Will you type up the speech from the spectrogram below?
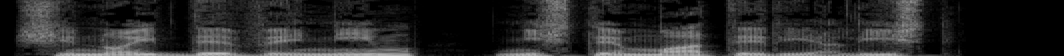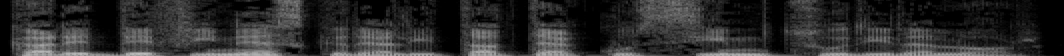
și noi devenim niște materialiști care definesc realitatea cu simțurile lor.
